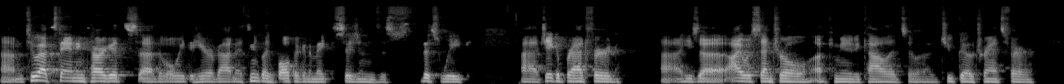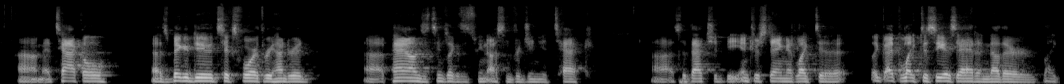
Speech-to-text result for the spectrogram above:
Um, two outstanding targets uh, that we'll wait to hear about, and it seems like both are going to make decisions this this week. Uh, Jacob Bradford, uh, he's a Iowa Central uh, Community College, so a JUCO transfer um, at tackle. As a bigger dude, 6'4", 300 uh, pounds. It seems like it's between us and Virginia Tech. Uh, so that should be interesting. I'd like to like I'd like to see us add another like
